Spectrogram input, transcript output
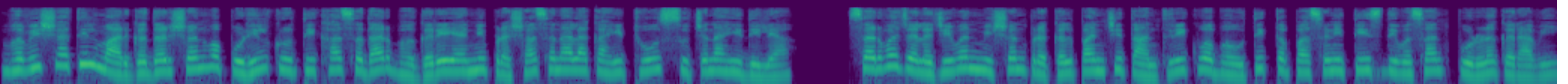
भविष्यातील मार्गदर्शन व पुढील कृतिखा सदार भगरे यांनी प्रशासनाला काही ठोस सूचनाही दिल्या. सर्व जलजीवन मिशन प्रकल्पांची तांत्रिक व भौतिक तपासणी तीस दिवसांत पूर्ण करावी.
